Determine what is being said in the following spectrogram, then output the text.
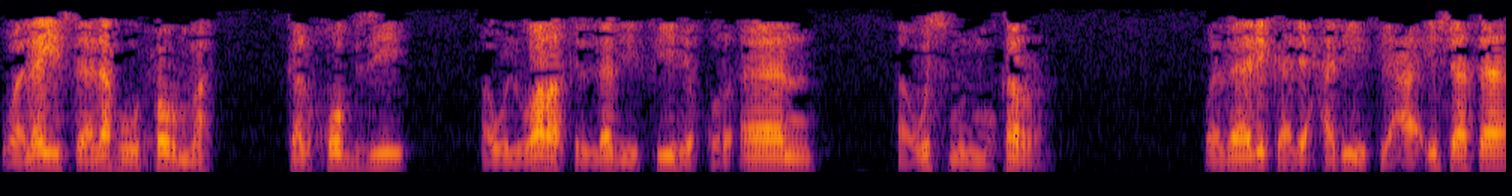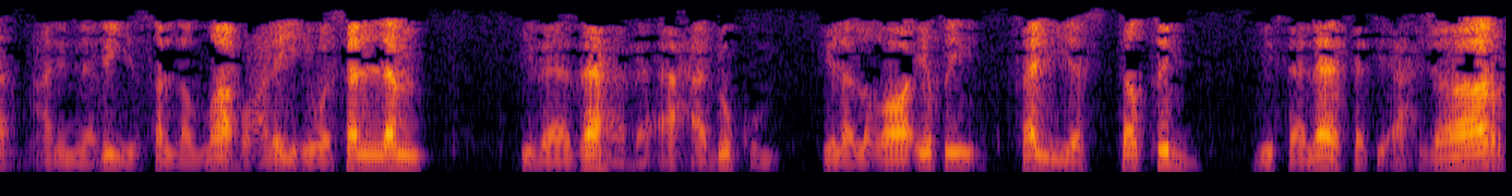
وليس له حرمة كالخبز أو الورق الذي فيه قرآن أو اسم مكرم. وذلك لحديث عائشة عن النبي صلى الله عليه وسلم إذا ذهب أحدكم إلى الغائط فليستطب بثلاثة أحجار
